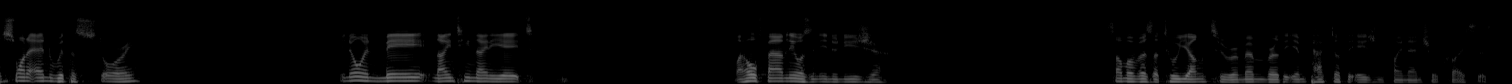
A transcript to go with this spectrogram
I just want to end with a story. You know, in May 1998, my whole family was in Indonesia. Some of us are too young to remember the impact of the Asian financial crisis.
